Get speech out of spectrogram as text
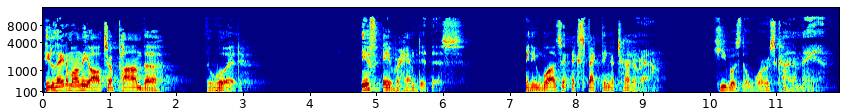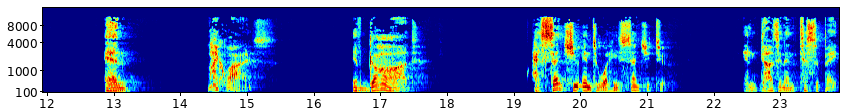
He laid him on the altar upon the, the wood. If Abraham did this, and he wasn't expecting a turnaround, he was the worst kind of man. And likewise, if God has sent you into what he sent you to and doesn't anticipate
